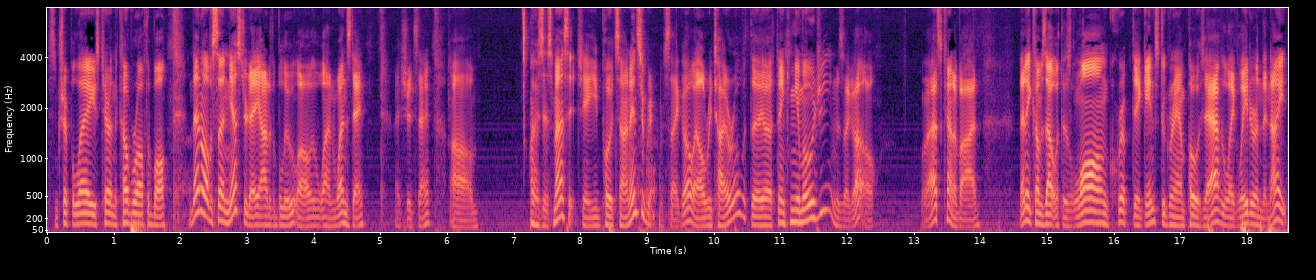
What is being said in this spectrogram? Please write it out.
He's in AAA. He's tearing the cover off the ball. And then all of a sudden, yesterday, out of the blue, uh, on Wednesday, I should say, um, there's this message he puts on Instagram. It's like, oh, El Retiro with the uh, thinking emoji. And it's like, oh, well, that's kind of odd. Then he comes out with this long, cryptic Instagram post after, like later in the night,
